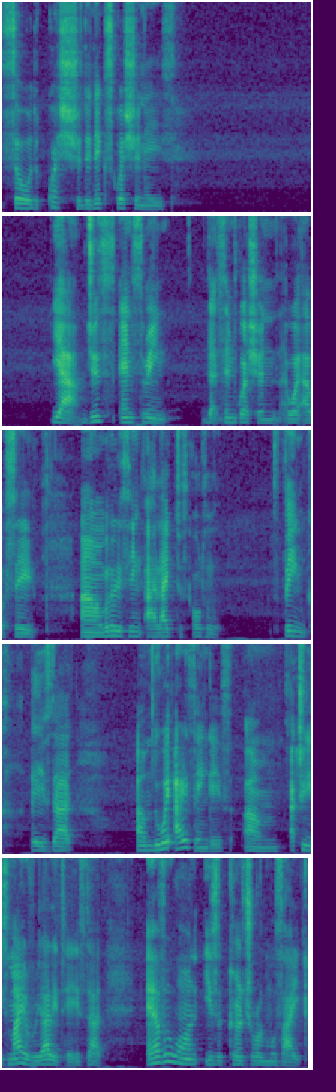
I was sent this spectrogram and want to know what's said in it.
so the question, the next question is, yeah, just answering that same question. What I'll say, um, one of the things I like to also think is that um, the way I think is um, actually it's my reality is that everyone is a cultural mosaic,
